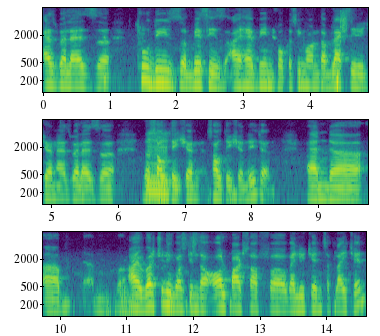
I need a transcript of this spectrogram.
as well as uh, through these uh, bases, I have been focusing on the Black Sea region as well as uh, the Mm. South Asian South Asian region, and uh, um, um, I virtually worked in the all parts of uh, value chain, supply chain,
